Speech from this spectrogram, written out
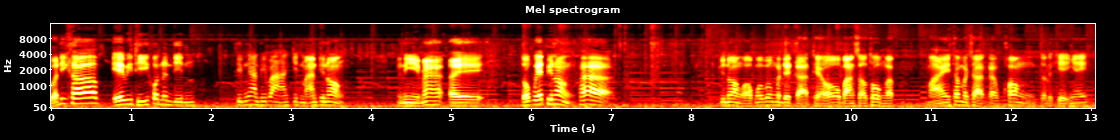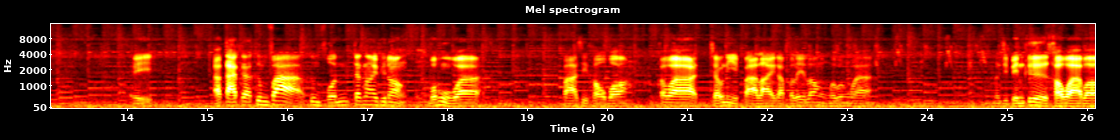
สวัสดีครับเอวิถีคนนันดินทีมงานพี่บ้าหากินหมานพี่น้องวันนี้มาไอ้ตกเวทพี่น้องผ้าพี่น้องออกมาเบิ่งบรรยากาศแถวบางเสาธงครับหมายธรรมชาติครับคล่องจระเข้ไงไออากาศก็คึมฟ้าคึมฝนจักน้อยพี่น้องบ่หูว่าปลาสีเขาบ่เขาว่าแถวนี้ปลาหลายครับก็เลยล่องมาเบิ่งว่า มันสิเป็นคือเขาว่าบ่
